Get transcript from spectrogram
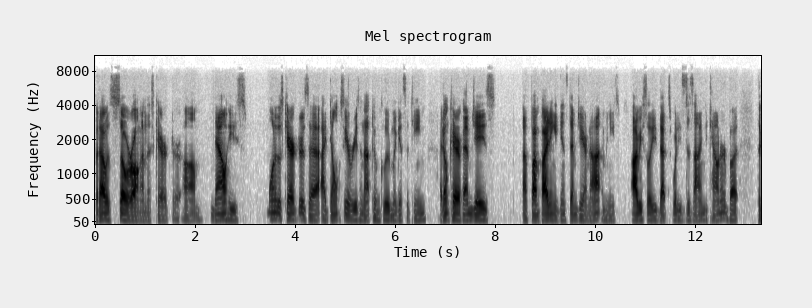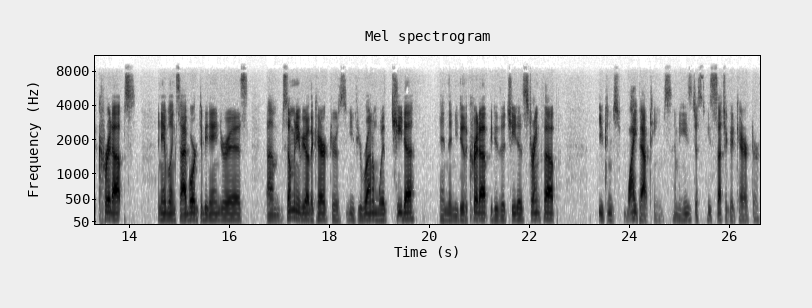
but I was so wrong on this character. Um, now he's one of those characters that I don't see a reason not to include him against the team. I don't care if MJ's if I'm fighting against MJ or not. I mean, he's obviously that's what he's designed to counter, but the crit ups, enabling Cyborg to be dangerous. Um, so many of your other characters, if you run them with Cheetah, and then you do the crit up, you do the Cheetah's strength up, you can just wipe out teams. I mean, he's just he's such a good character.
